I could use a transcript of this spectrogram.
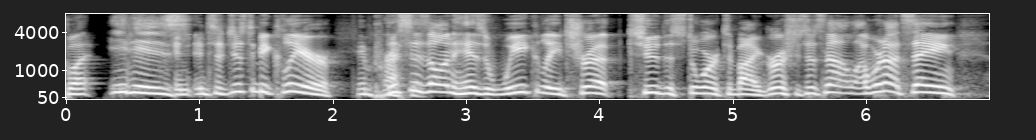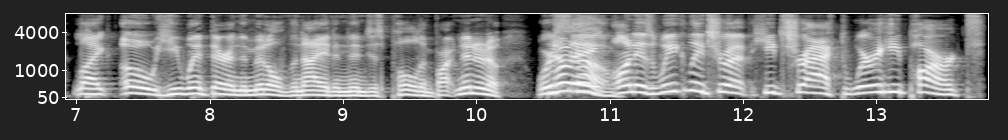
But it is And, and so, just to be clear, Impressive. this is on his weekly trip to the store to buy groceries. So it's not like we're not saying like, oh, he went there in the middle of the night and then just pulled and parked. No, no, no. We're No, saying no. on his weekly trip, he tracked where he parked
